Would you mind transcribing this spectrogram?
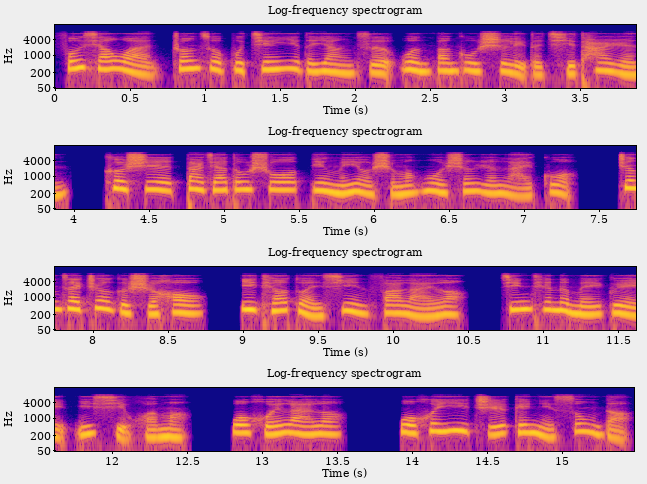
冯小婉装作不经意的样子问办公室里的其他人，可是大家都说并没有什么陌生人来过。正在这个时候，一条短信发来了：今天的玫瑰你喜欢吗？我回来了，我会一直给你送的。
